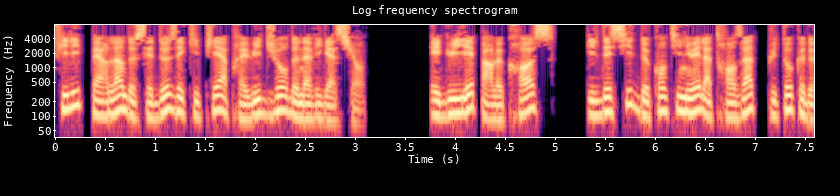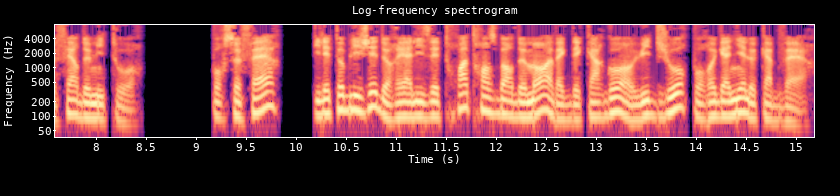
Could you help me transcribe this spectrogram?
Philippe perd l'un de ses deux équipiers après huit jours de navigation. Aiguillé par le cross, il décide de continuer la transat plutôt que de faire demi-tour. Pour ce faire, il est obligé de réaliser trois transbordements avec des cargos en huit jours pour regagner le Cap Vert.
